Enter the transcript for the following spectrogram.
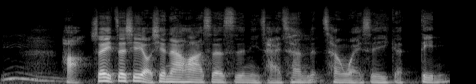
嗯，好，所以这些有现代化设施，你才称称为是一个町。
